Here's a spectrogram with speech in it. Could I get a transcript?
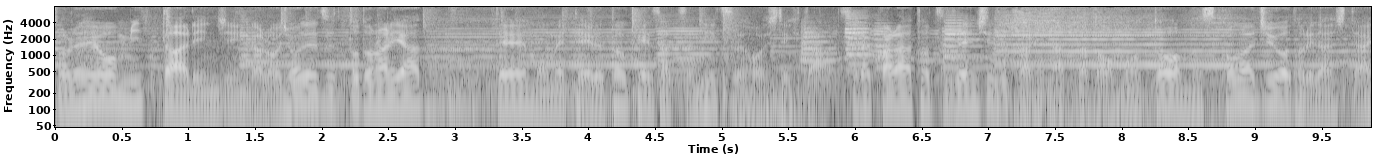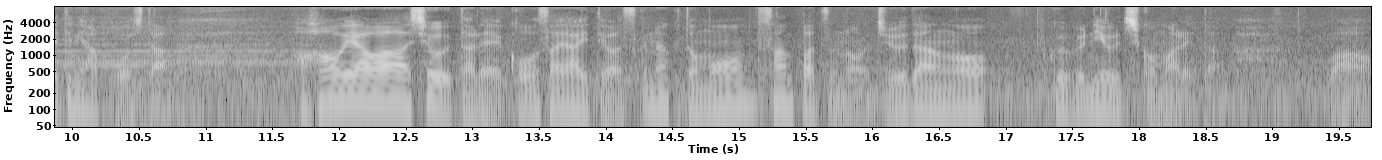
それを見た隣人が路上でずっと怒鳴り合って揉めていると警察に通報してきた。それから突然静かになったと思うと息子が銃を取り出して相手に発砲した。母親は足を撃たれ交際相手は少なくとも3発の銃弾を腹部に撃ち込まれた。わ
